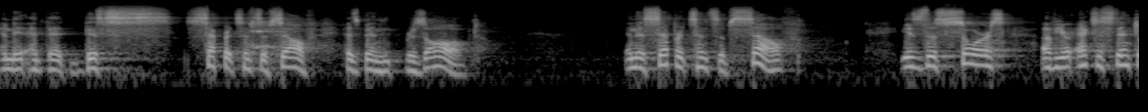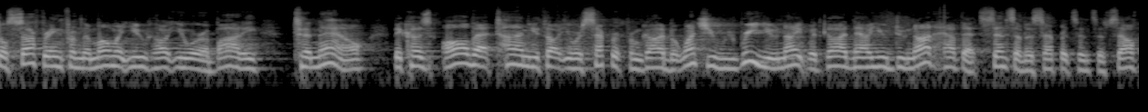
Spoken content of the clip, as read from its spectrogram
and that, that this separate sense of self has been resolved. And this separate sense of self is the source of your existential suffering from the moment you thought you were a body to now, because all that time you thought you were separate from God. But once you reunite with God, now you do not have that sense of a separate sense of self,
